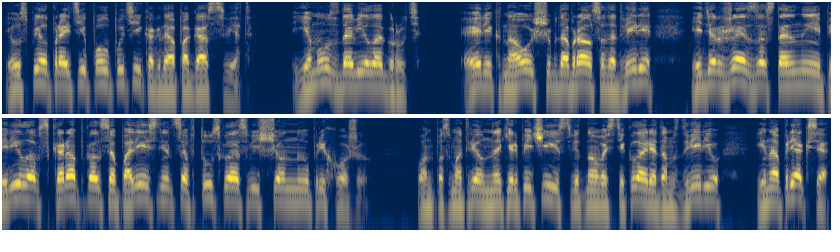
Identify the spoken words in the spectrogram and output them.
и успел пройти полпути, когда погас свет. Ему сдавила грудь. Эрик на ощупь добрался до двери и, держась за стальные перила, вскарабкался по лестнице в тускло освещенную прихожую. Он посмотрел на кирпичи из цветного стекла рядом с дверью и напрягся,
